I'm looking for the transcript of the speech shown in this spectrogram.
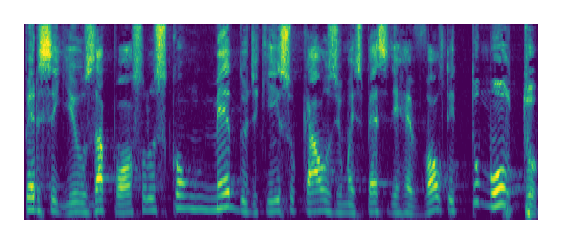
perseguir os apóstolos com medo de que isso cause uma espécie de revolta e tumulto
